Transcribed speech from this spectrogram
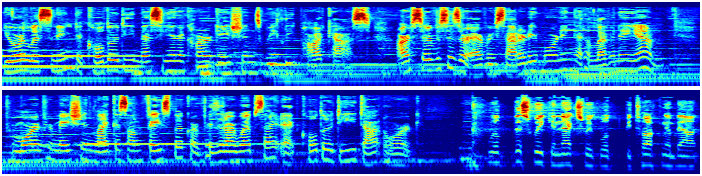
You're listening to Kol Dodi Messianic Congregation's weekly podcast. Our services are every Saturday morning at 11 a.m. For more information, like us on Facebook or visit our website at koldodi.org. Well, this week and next week, we'll be talking about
